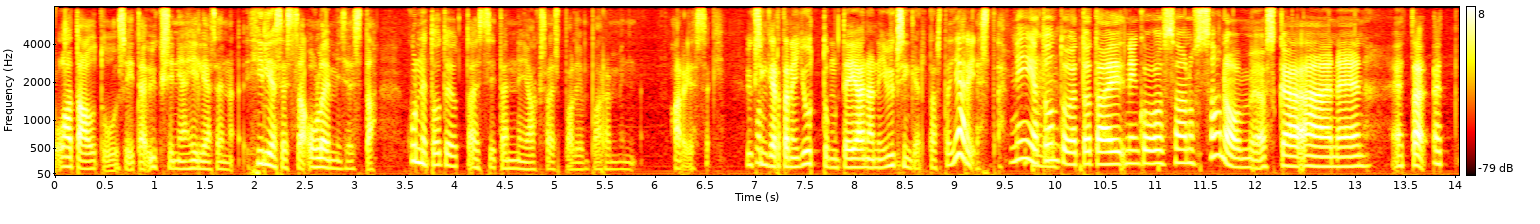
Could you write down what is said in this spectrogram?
latautuu siitä yksin ja hiljaisen, hiljaisessa olemisesta, kun ne toteuttaisi sitä, niin ne jaksaisi paljon paremmin arjessakin. Yksinkertainen juttu, mutta ei aina niin yksinkertaista järjestää. Niin, ja mm. tuntuu, että tota ei niin ole saanut sanoa myöskään ääneen. Että, että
